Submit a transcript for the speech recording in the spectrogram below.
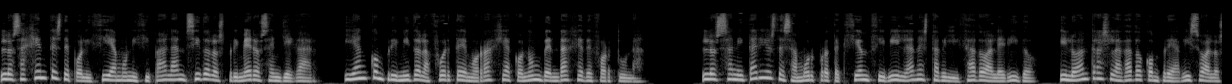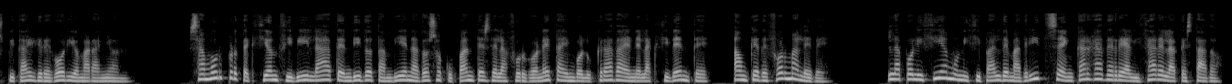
Los agentes de policía municipal han sido los primeros en llegar, y han comprimido la fuerte hemorragia con un vendaje de fortuna. Los sanitarios de SAMUR Protección Civil han estabilizado al herido, y lo han trasladado con preaviso al Hospital Gregorio Marañón. SAMUR Protección Civil ha atendido también a dos ocupantes de la furgoneta involucrada en el accidente, aunque de forma leve. La Policía Municipal de Madrid se encarga de realizar el atestado.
